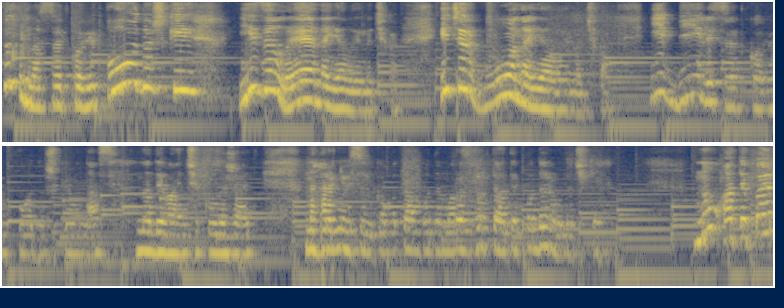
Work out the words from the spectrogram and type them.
Тут у нас святкові подушки, і зелена ялиночка, і червона ялиночка, і білі святкові подушки у нас на диванчику лежать на гарнюсінькому, там будемо розвертати подаруночки. Ну, а тепер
